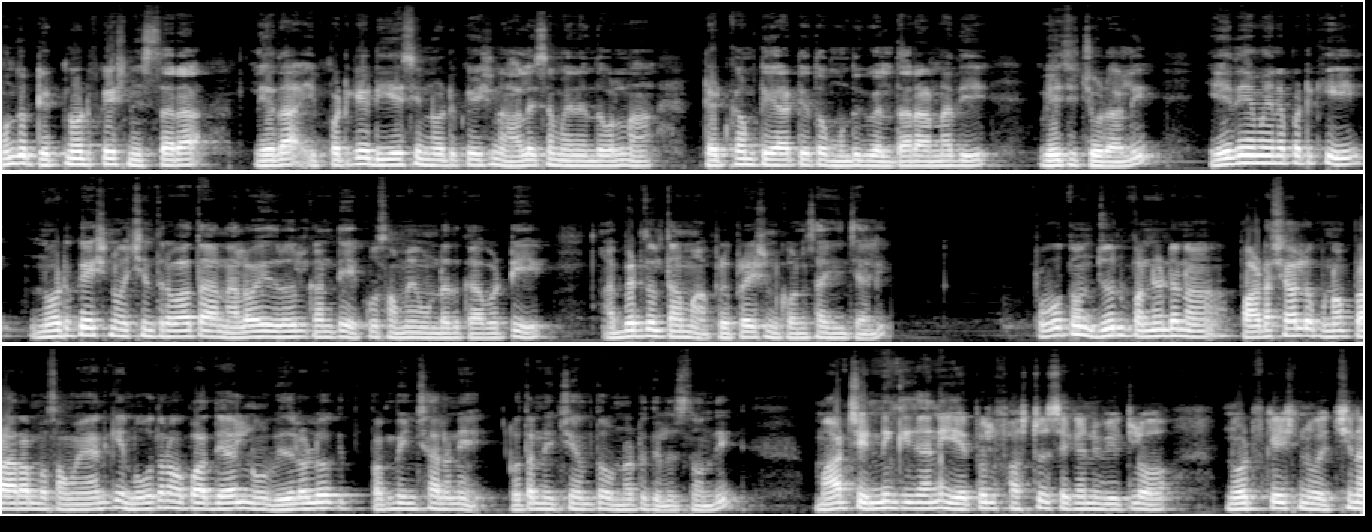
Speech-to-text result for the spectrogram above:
ముందు టెట్ నోటిఫికేషన్ ఇస్తారా? లేదా ఇప్పటికే డిఎస్సి నోటిఫికేషన్ ఆలస్యమైనందువలన టెట్కమ్ టీఆర్టీతో ముందుకు వెళ్తారా అన్నది వేచి చూడాలి. ఏదేమైనప్పటికీ నోటిఫికేషన్ వచ్చిన తర్వాత నలభై ఐదు రోజుల కంటే ఎక్కువ సమయం ఉండదు కాబట్టి అభ్యర్థులు తమ ప్రిపరేషన్ కొనసాగించాలి. ప్రభుత్వం జూన్ పన్నెండున పాఠశాలలు పునఃప్రారంభ సమయానికి నూతన ఉపాధ్యాయులను విధులలోకి పంపించాలనే కృత నిశ్చయంతో ఉన్నట్టు తెలుస్తోంది. మార్చి ఎండింగ్కి కానీ ఏప్రిల్ ఫస్ట్ సెకండ్ వీక్లో నోటిఫికేషన్ వచ్చిన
